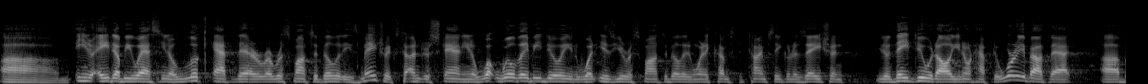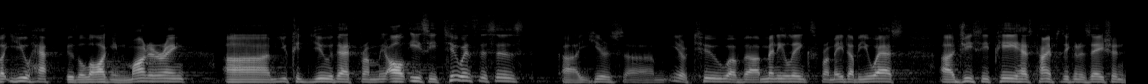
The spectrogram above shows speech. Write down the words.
um, you know, AWS, you know, look at their uh, responsibilities matrix to understand, you know, what will they be doing and what is your responsibility when it comes to time synchronization. You know, they do it all. You don't have to worry about that, uh, but you have to do the logging and monitoring. Um, you could do that from all EC2 instances. Uh, here's, um, you know, two of uh, many links from AWS. Uh, GCP has time synchronization.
